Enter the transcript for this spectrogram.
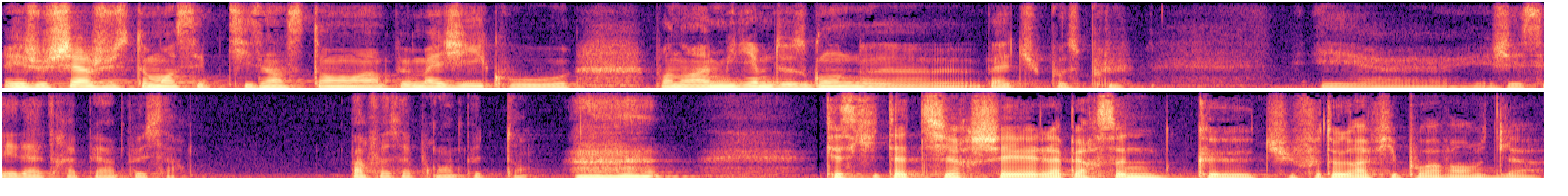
Et je cherche justement ces petits instants un peu magiques où pendant un millième de seconde, euh, bah, tu poses plus. Et, euh, et j'essaie d'attraper un peu ça. Parfois, ça prend un peu de temps. Qu'est-ce qui t'attire chez la personne que tu photographies pour avoir envie de la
